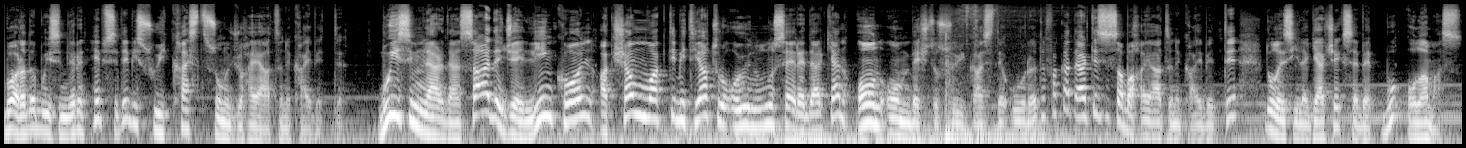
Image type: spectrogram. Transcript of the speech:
Bu arada bu isimlerin hepsi de bir suikast sonucu hayatını kaybetti. Bu isimlerden sadece Lincoln akşam vakti bir tiyatro oyununu seyrederken 10-15'te suikaste uğradı fakat ertesi sabah hayatını kaybetti. Dolayısıyla gerçek sebep bu olamaz.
